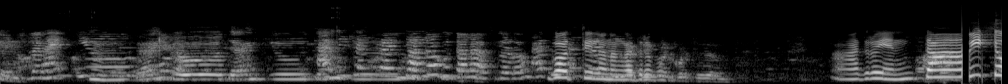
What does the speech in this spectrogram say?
ಥ್ಯಾಂಕ್ ಯು ಥ್ಯಾಂಕ್ ಯು ಗೊತ್ತಿಲ್ಲ ನಂಗೆ ಅದ್ರ. ಆದ್ರೂ ಎಂತ? ಬಿಟ್ಟು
